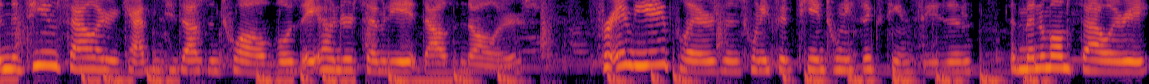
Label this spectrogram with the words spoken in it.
And the team salary cap in 2012 was $878,000. For NBA players in the 2015-2016 season, the minimum salary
